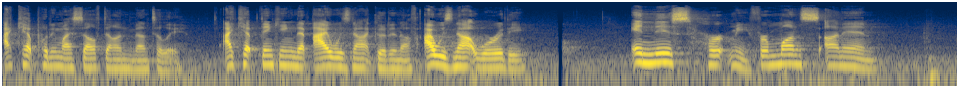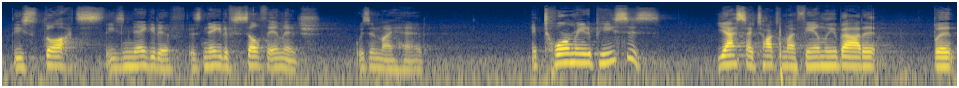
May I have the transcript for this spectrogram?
I kept putting myself down mentally. I kept thinking that I was not good enough, I was not worthy. And this hurt me for months on end. These thoughts, these negative, this negative self image was in my head. It tore me to pieces. Yes, I talked to my family about it, but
